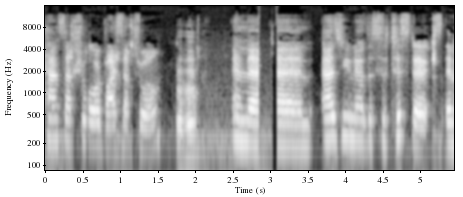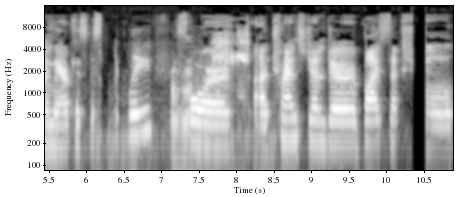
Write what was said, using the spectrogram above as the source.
pansexual or bisexual. Mhm. And then, and as you know, the statistics in America specifically Mhm. for uh, transgender, bisexual,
